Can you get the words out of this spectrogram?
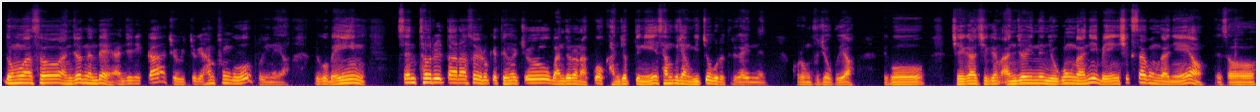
넘어와서 앉았는데 앉으니까 저 위쪽에 한풍구 보이네요. 그리고 메인 센터를 따라서 이렇게 등을 쭉 만들어 놨고 간접등이 상부장 위쪽으로 들어가 있는 그런 구조고요. 그리고 제가 지금 앉아 있는 요 공간이 메인 식사 공간이에요. 그래서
